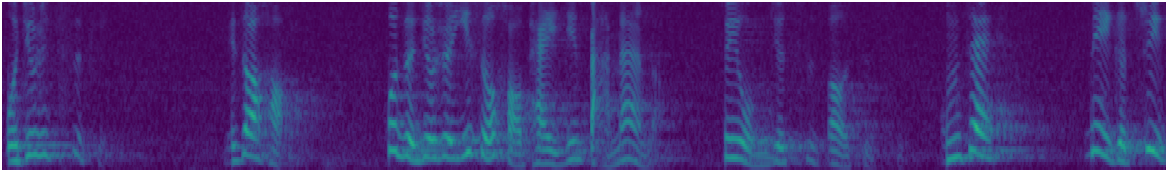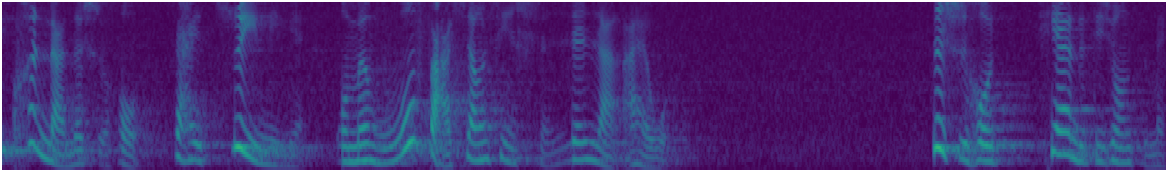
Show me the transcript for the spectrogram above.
我就是次品，没造好，或者就是一手好牌已经打烂了。所以我们就自暴自弃。我们在那个最困难的时候，在罪里面，我们无法相信神仍然爱我们。这时候，亲爱的弟兄姊妹，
